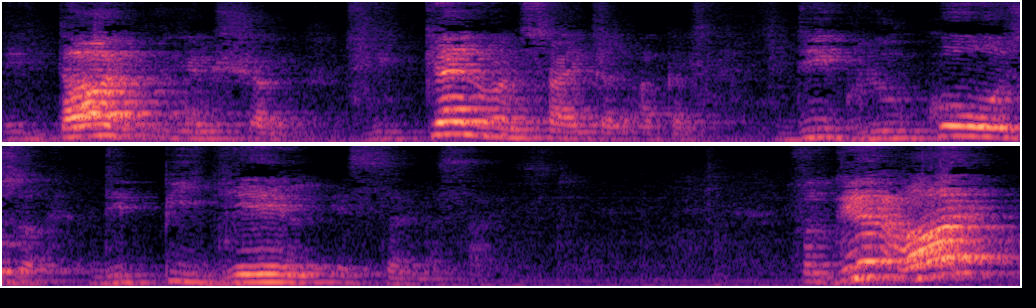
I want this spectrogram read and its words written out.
The dark reaction, the Calvin cycle occurs. The glucose, the PGAL is synthesized. So there are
